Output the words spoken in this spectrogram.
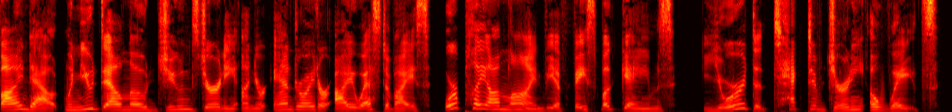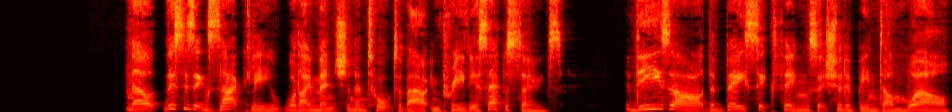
Find out when you download June's Journey on your Android or iOS device or play online via Facebook Games. Your detective journey awaits. Now, this is exactly what I mentioned and talked about in previous episodes. These are the basic things that should have been done well.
